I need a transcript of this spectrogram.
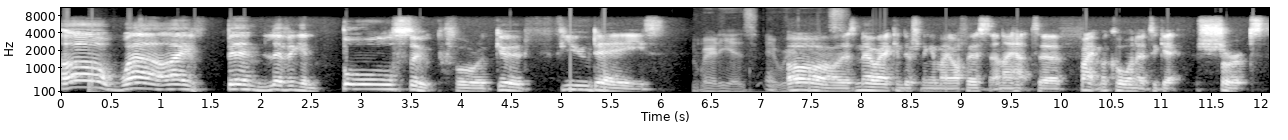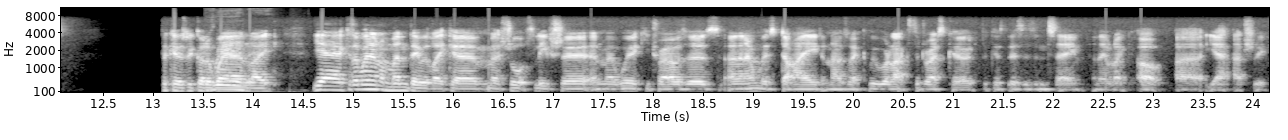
Oh well, I've been living in ball soup for a good few days. It really is. It really Oh, is. there's no air conditioning in my office, and I had to fight my corner to get shirts because we've got to wear like yeah, because I went in on Monday with like um, my short sleeve shirt and my worky trousers, and then I almost died, and I was like, we relaxed the dress code because this is insane, and they were like, oh, uh, yeah, actually,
